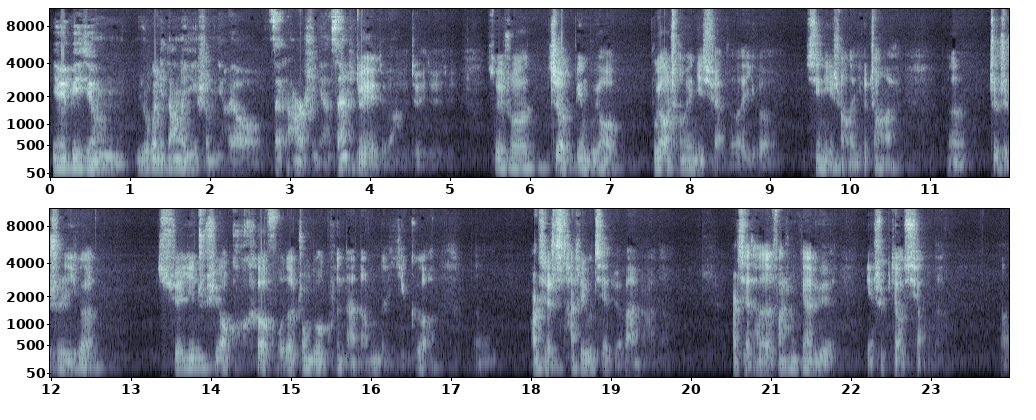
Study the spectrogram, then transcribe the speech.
因为毕竟如果你当了医生，你还要再干二十年、三十年，对对吧？？对对对，所以说这并不要不要成为你选择的一个心理上的一个障碍，嗯，这只是一个学医需要克服的众多困难当中的一个，嗯，而且是它是有解决办法的，而且它的发生概率也是比较小的，嗯，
